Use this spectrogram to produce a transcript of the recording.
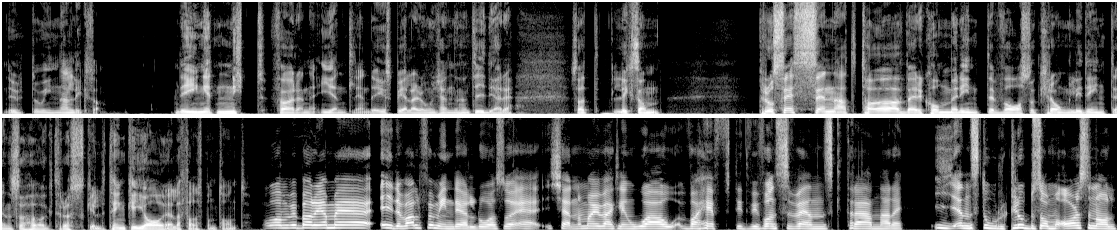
ut och innan liksom. Det är inget nytt för henne egentligen, det är ju spelare hon känner sedan tidigare. Så att liksom processen att ta över kommer inte vara så krånglig, det är inte en så hög tröskel, tänker jag i alla fall spontant. Och om vi börjar med Eidevall för min del då så är, känner man ju verkligen wow vad häftigt, vi får en svensk tränare i en storklubb som Arsenal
